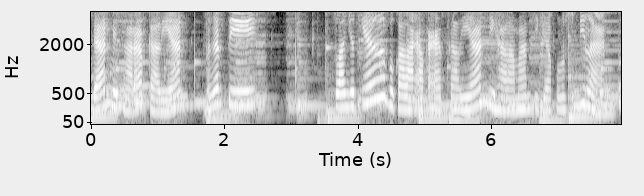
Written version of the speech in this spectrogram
dan Miss harap kalian mengerti. Selanjutnya bukalah LKS kalian di halaman 39.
